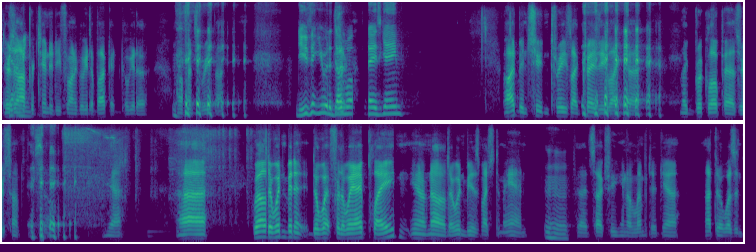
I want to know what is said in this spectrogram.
there's Yeah, an I mean- opportunity if you want to go get a bucket, go get a offensive rebound. Do you think you would have done well in today's game? Oh, I'd been shooting threes like crazy, like uh, like Brooke Lopez or something. So yeah. Uh, well, there wouldn't been a, the way for the way I played. You know, no, there wouldn't be as much demand. Mhm. It's actually you know limited. Yeah, not that it wasn't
